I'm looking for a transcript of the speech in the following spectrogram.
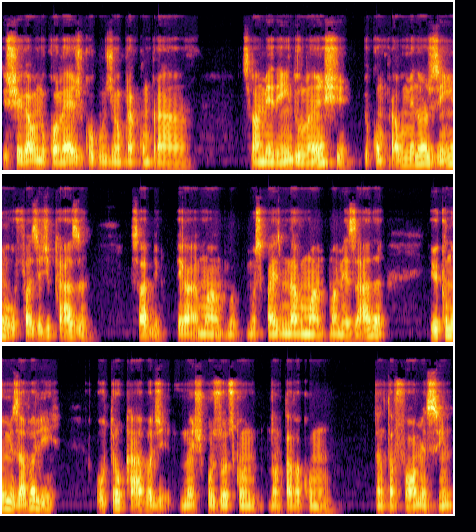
Eu chegava no colégio com algum dinheiro para comprar, sei lá, merenda, o lanche, eu comprava um menorzinho ou fazia de casa, sabe? Pegar uma, meus pais me davam uma, uma mesada, eu economizava ali. Ou trocava de lanche com os outros quando não estava com tanta fome assim.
